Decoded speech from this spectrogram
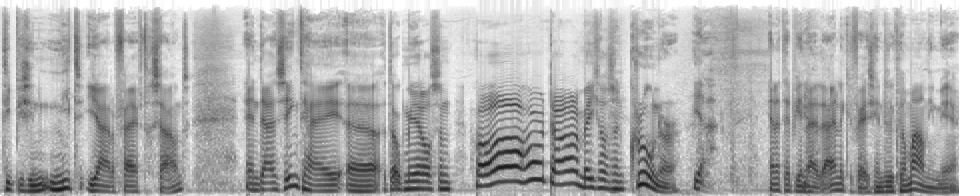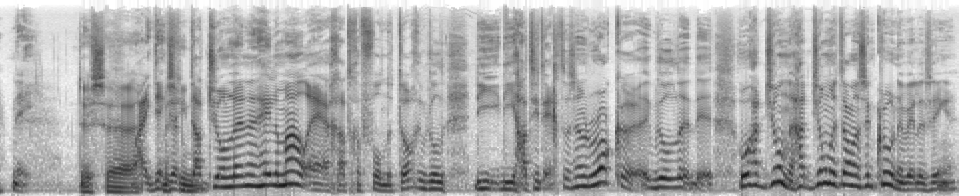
typische niet jaren 50 sound. En daar zingt hij eh, het ook meer als een oh, daar, een beetje als een crooner. Ja. En dat heb je in de uiteindelijke versie natuurlijk helemaal niet meer. Nee. Dus, eh, Maar ik denk misschien... dat, dat John Lennon helemaal erg had gevonden, toch? Ik bedoel, die, die had dit echt als een rocker. Ik bedoel, de- hoe had John, had John het dan als een crooner willen zingen?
